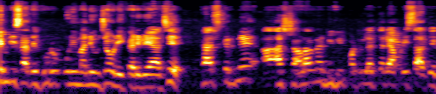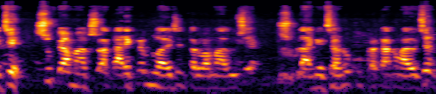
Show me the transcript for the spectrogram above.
તેમની સાથે ગુરુ પૂર્ણિમાની ઉજવણી કરી રહ્યા છે. ખાસ કરીને આ શાળાના ડીબી પટેલ અત્યારે આપણી સાથે છે. શું કહેવા માંગશો આ કાર્યક્રમનું આયોજન કરવામાં આવ્યું છે. શું લાગે છે અનુકૂળ પ્રકારનું આયોજન?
